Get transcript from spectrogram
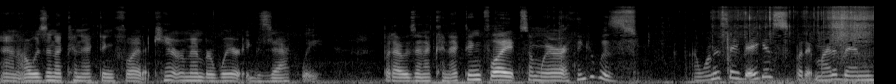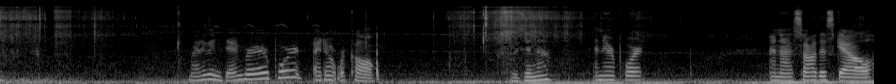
And I was in a connecting flight. I can't remember where exactly, but I was in a connecting flight somewhere. I think it was, I want to say Vegas, but it might have been, might have been Denver Airport. I don't recall. I was in a, an airport, and I saw this gal.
